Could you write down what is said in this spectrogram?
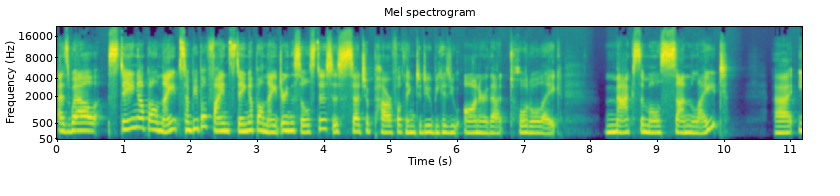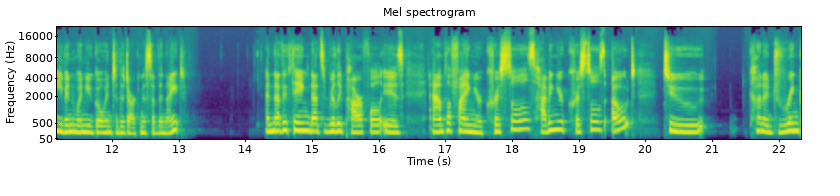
As well, staying up all night. Some people find staying up all night during the solstice is such a powerful thing to do because you honor that total like maximal sunlight uh, even when you go into the darkness of the night. Another thing that's really powerful is amplifying your crystals, having your crystals out to kind of drink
